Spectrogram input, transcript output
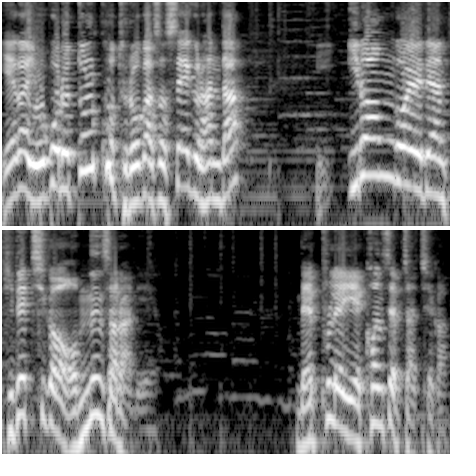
얘가 요거를 뚫고 들어가서 색을 한다? 이- 이런 거에 대한 기대치가 없는 사람이에요. 맵플레이의 컨셉 자체가.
